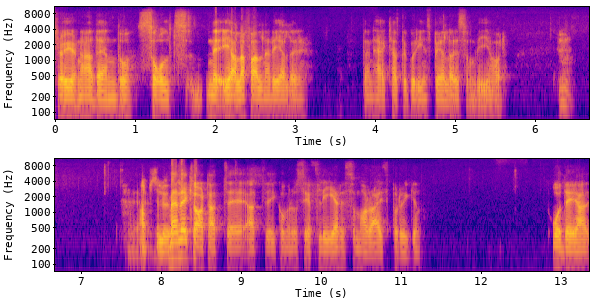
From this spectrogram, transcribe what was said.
tröjorna hade ändå sålts, i alla fall när det gäller den här kategorin spelare som vi har. Mm. Absolut. Men det är klart att, eh, att vi kommer att se fler som har RISE på ryggen. Och det är jag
